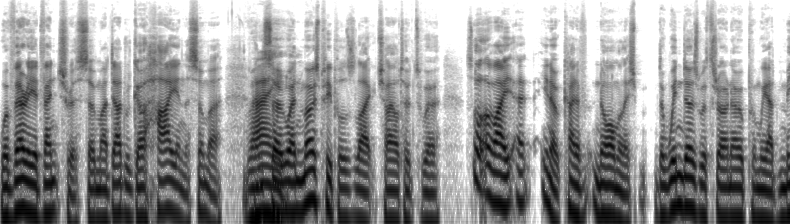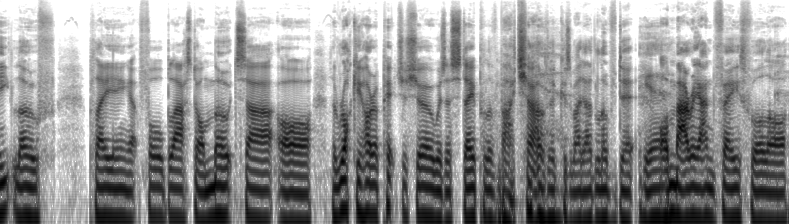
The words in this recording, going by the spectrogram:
were very adventurous. So my dad would go high in the summer. Right. And so when most people's like childhoods were sort of like uh, you know kind of normalish, the windows were thrown open. We had Meat Loaf playing at full blast, or Mozart, or the Rocky Horror Picture Show was a staple of my childhood because my dad loved it. Yeah. Or Marianne Faithfull, or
